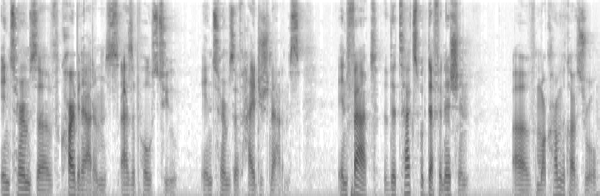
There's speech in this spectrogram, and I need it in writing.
in terms of carbon atoms as opposed to in terms of hydrogen atoms. In fact, the textbook definition of Markovnikov's rule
